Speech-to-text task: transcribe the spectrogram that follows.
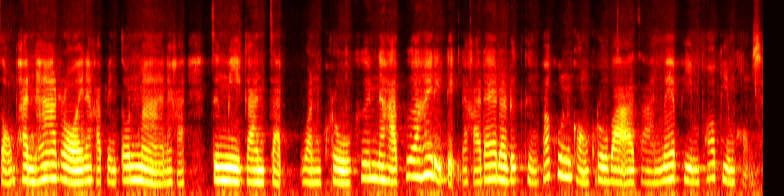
2,500 นะคะ เป็นต้นมา นะคะ จึงมีการจัดวันครูขึ้นนะคะ เพื่อให้เด็กๆ นะคะ ได้ระลึกถึงพระคุณของครูบาอาจารย์แม่พิมพ์ พ่อพิมพ์ของช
